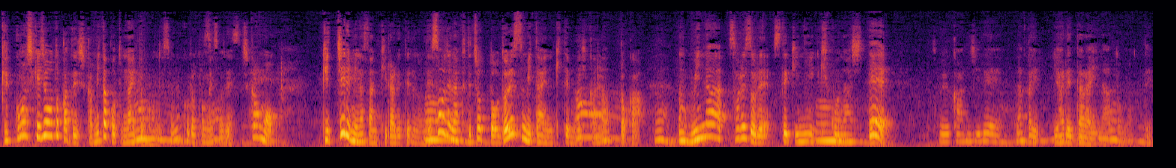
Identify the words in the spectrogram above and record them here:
結婚式場とかでしか見たことないと思うんですよね、黒留め袖。しかも、きっちり皆さん着られてるので、そうじゃなくてちょっとドレスみたいに着てもいいかなとか、うん、みんなそれぞれ素敵に着こなして、そういう感じで、なんかやれたらいいなと思って。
